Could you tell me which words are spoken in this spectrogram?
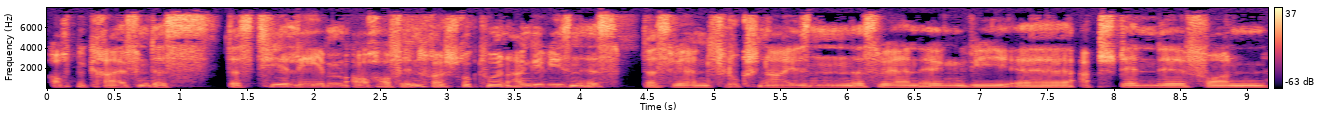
auch begreifen, dass das Tierleben auch auf Infrastrukturen angewiesen ist. Das wären Flugschneisen, das wären irgendwie äh, Abstände von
